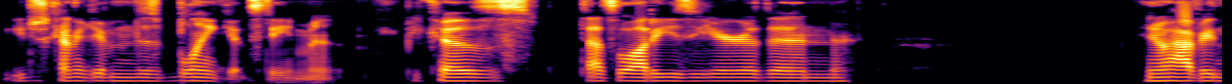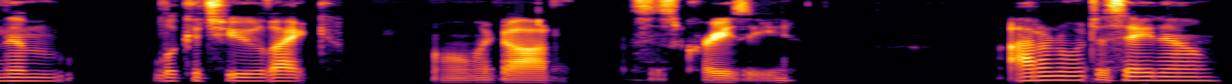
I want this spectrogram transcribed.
you just kind of give them this blanket statement because that's a lot easier than you know having them look at you like, "Oh my god, this is crazy. I don't know what to say now.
